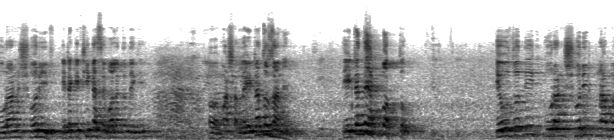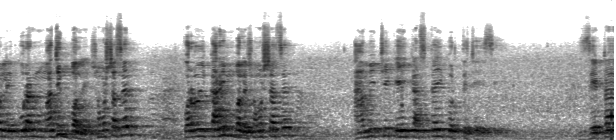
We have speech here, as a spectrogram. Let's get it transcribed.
কোরআন শরীফ, এটা কি ঠিক আছে বলেন তো দেখি। ও মাশাল্লাহ এটা তো জানেন এটাতে একমত। কেউ যদি কোরআন শরীফ না বলে, কোরআন মাজিদ বলে, সমস্যা আছে? কোরআনুল কারিম বলে, সমস্যা আছে? আমি ঠিক এই কাজটাই করতে চেয়েছি। যেটা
